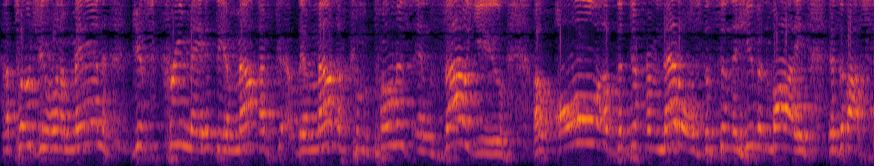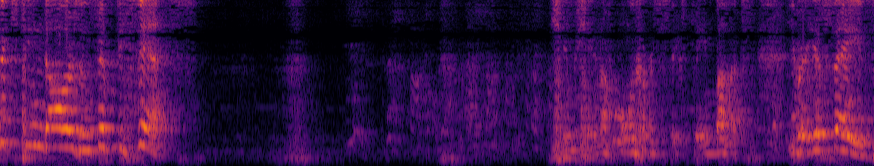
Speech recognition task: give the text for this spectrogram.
I told you when a man gets cremated, the amount of, the amount of components and value of all of the different metals that's in the human body is about $16.50. You mean only worth 16 bucks? You better get saved.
